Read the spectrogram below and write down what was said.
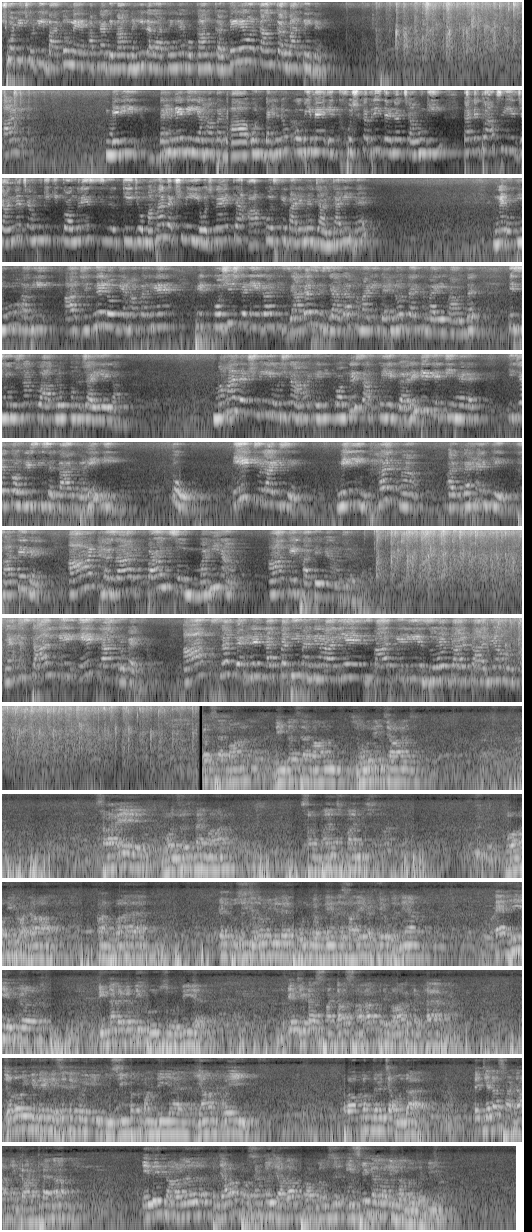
छोटी छोटी बातों में अपना दिमाग नहीं लगाते हैं वो काम करते हैं और काम करवाते हैं। और मेरी बहनें भी यहाँ पर आ, उन बहनों को भी मैं एक खुशखबरी देना चाहूँगी। पहले तो आपसे ये जानना चाहूँगी कि कांग्रेस की जो महालक्ष्मी योजना है क्या आपको इसके बारे में जानकारी है? मैं हूँ अभी आप जितने लोग यहाँ पर हैं फिर कोशिश करिएगा कि ज़्यादा से ज़्यादा हमारी बहनों तक, हमारी माओ तक इस योजना को आप लोग पहुंचाइएगा। महालक्ष्मी योजना, यानी कांग्रेस आपको ये गारंटी देती है कि जब कांग्रेस की सरकार बनेगी तो एक जुलाई से मेरी हर माँ और बहन के खाते में आठ हज़ार पाँच सौ महीना आपके खाते में आ जाएगा। यानी साल के एक लाख रुपए। आप सब बहनें लखपति बनने वाली हैं। इस बात के लिए जोरदार तालियाँ साहबान लीडर साहबान जोन इंचार्ज सारे मौजूद मेहमान, सरपंच, पंच, बहुत ही बड़ा धनबाद है कि तुम जो भी कि फ़ोन करते हैं तो सारे इकट्ठे हो जाने ਇਹੀ ਇੱਕ ਦੀਨਾਨਗਰ ਦੀ ਖੂਬਸੂਰਤੀ ਹੈ ਕਿ ਜਿਹੜਾ ਸਾਡਾ ਸਾਰਾ ਪਰਿਵਾਰ ਇਕੱਠਾ ਹੈ, ਜਦੋਂ ਵੀ ਕਿਤੇ ਕਿਸੇ ਤੇ ਕੋਈ ਮੁਸੀਬਤ ਬਣਦੀ ਹੈ ਜਾਂ ਕੋਈ ਪ੍ਰੋਬਲਮ ਦੇ ਵਿੱਚ ਆਉਂਦਾ ਤੇ ਜਿਹੜਾ ਸਾਡਾ ਇਕੱਠ ਹੈ ਨਾ, ਇਹਦੇ ਨਾਲ 50% ਤੋਂ ਜ਼ਿਆਦਾ ਪ੍ਰੋਬਲਮਸ ਇਸੇ ਗੱਲ ਨਾਲ ਹੀ ਹੱਲ ਹੋ ਜਾਂਦੀਆਂ।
